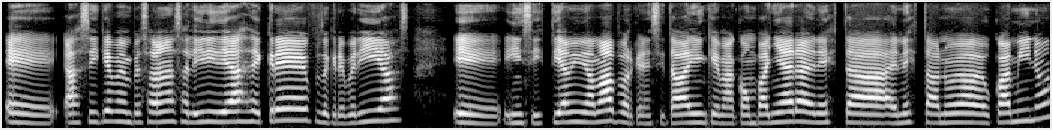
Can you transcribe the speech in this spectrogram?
eh, así que me empezaron a salir ideas de crepes, de creperías. Eh, insistí a mi mamá porque necesitaba alguien que me acompañara en esta, en esta nueva camino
